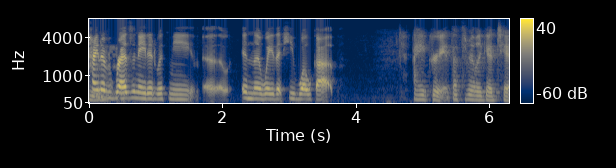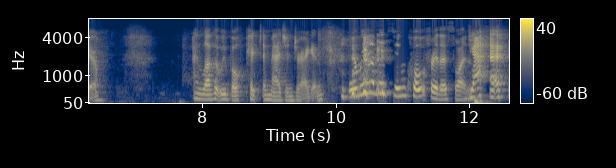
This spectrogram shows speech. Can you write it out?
kind of resonated with me uh, in the way that he woke up. i agree that's really good too i love that we both picked imagine dragons And we have the same quote for this one. yes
